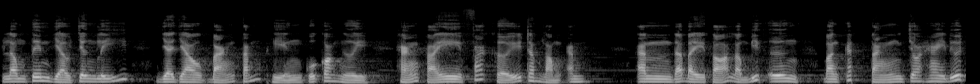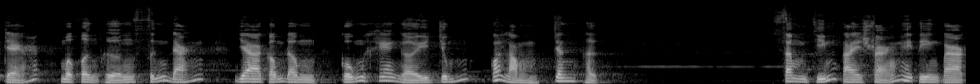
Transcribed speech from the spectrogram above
Lòng tin vào chân lý và vào bản tánh thiện của con người hẳn phải phát khởi trong lòng anh. Anh đã bày tỏ lòng biết ơn bằng cách tặng cho hai đứa trẻ một phần thưởng xứng đáng và cộng đồng cũng khen ngợi chúng có lòng chân thật. Xâm chiếm tài sản hay tiền bạc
